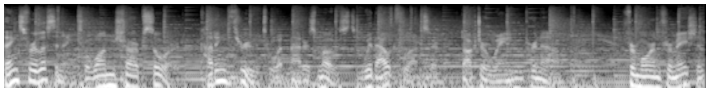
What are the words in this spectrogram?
Thanks for listening to One Sharp Sword, cutting through to what matters most with Outfluencer, Dr. Wayne Purnell. For more information,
